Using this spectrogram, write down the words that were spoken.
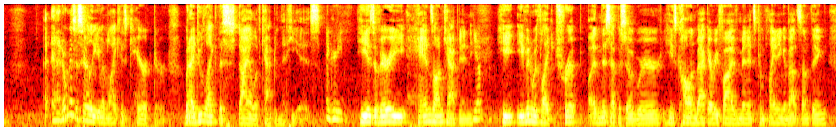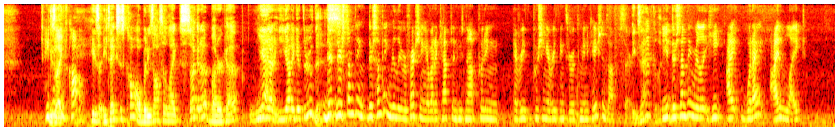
and I don't necessarily even like his character, but I do like the style of captain that he is. agreed. He is a very hands-on captain. Yep. He even with like Trip in this episode where he's calling back every 5 minutes complaining about something He he's takes like his call. he's he takes his call, but he's also like, "Suck it up, Buttercup. We Yeah. gotta, you got to get through this." There, there's something there's something really refreshing about a captain who's not putting every pushing everything through a communications officer. exactly. You, there's something really he I what I I like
